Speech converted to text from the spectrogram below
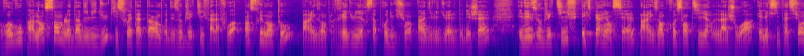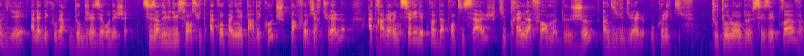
regroupe un ensemble d'individus qui souhaitent atteindre des objectifs à la fois instrumentaux, par exemple réduire sa production individuelle de déchets, et des objectifs expérientiels, par exemple ressentir la joie et l'excitation liées à la découverte d'objets zéro déchet. Ces individus sont ensuite accompagnés par des coachs, parfois virtuels, à travers une série d'épreuves d'apprentissage qui prennent la forme de jeux individuels ou collectifs. Tout au long de ces épreuves,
